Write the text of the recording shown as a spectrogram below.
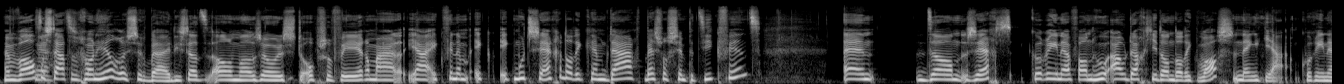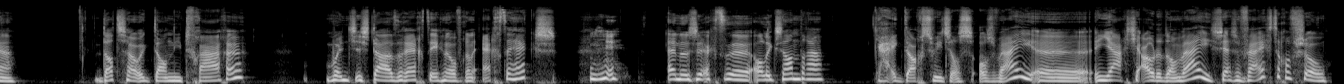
En Walter Ja. staat er gewoon heel rustig bij. Die staat het allemaal zo eens te observeren. Maar ja, ik, vind hem, ik, ik moet zeggen dat ik hem daar best wel sympathiek vind. En dan zegt Corina van, hoe oud dacht je dan dat ik was? Dan denk ik, ja, Corina, dat zou ik dan niet vragen. Want je staat recht tegenover een echte heks. En dan zegt eh, Alexandra, ja, ik dacht zoiets als, als wij, eh, een jaartje ouder dan wij, 56 of zo.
